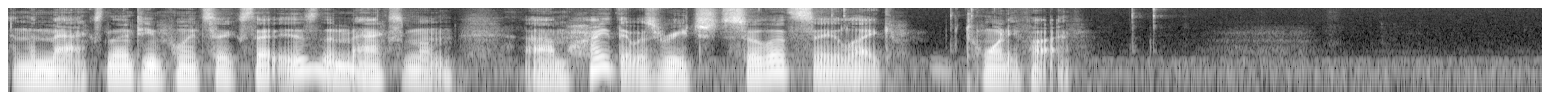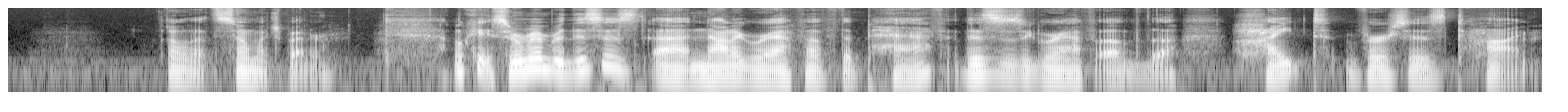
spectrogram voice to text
and the max 19.6. That is the maximum um, height that was reached. So let's say like 25. Oh, that's so much better. Okay, so remember, this is uh, not a graph of the path. This is a graph of the height versus time.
